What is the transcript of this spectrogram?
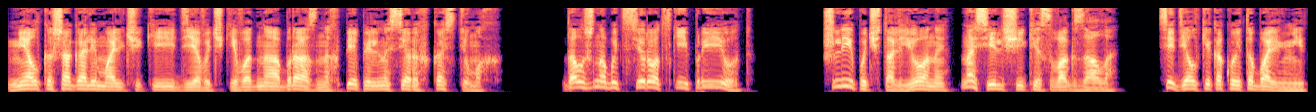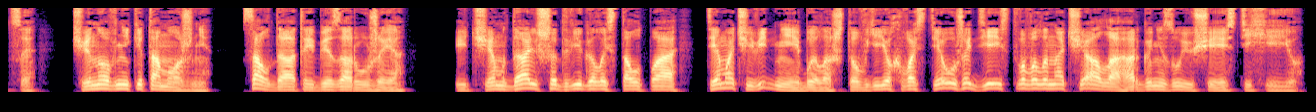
Мелко шагали мальчики и девочки в однообразных пепельно-серых костюмах. Должно быть сиротский приют. Шли почтальоны, носильщики с вокзала, сиделки какой-то больницы, чиновники таможни, солдаты без оружия. И чем дальше двигалась толпа, тем очевиднее было, что в ее хвосте уже действовало начало, организующее стихию.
